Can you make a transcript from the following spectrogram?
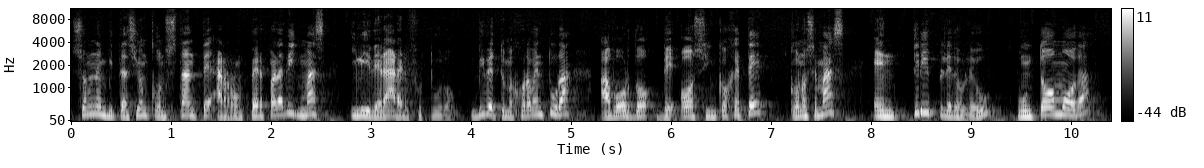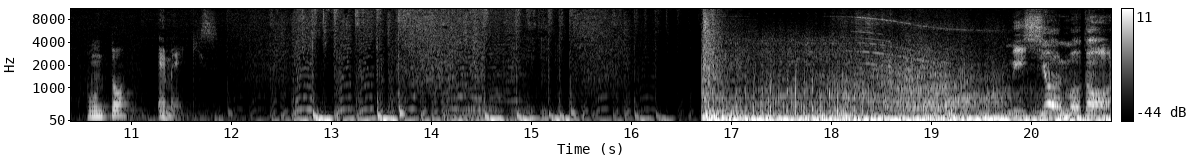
son una invitación constante a romper paradigmas y liderar el futuro. Vive tu mejor aventura a bordo de O5 GT. Conoce más en www.moda.mx. Motor.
